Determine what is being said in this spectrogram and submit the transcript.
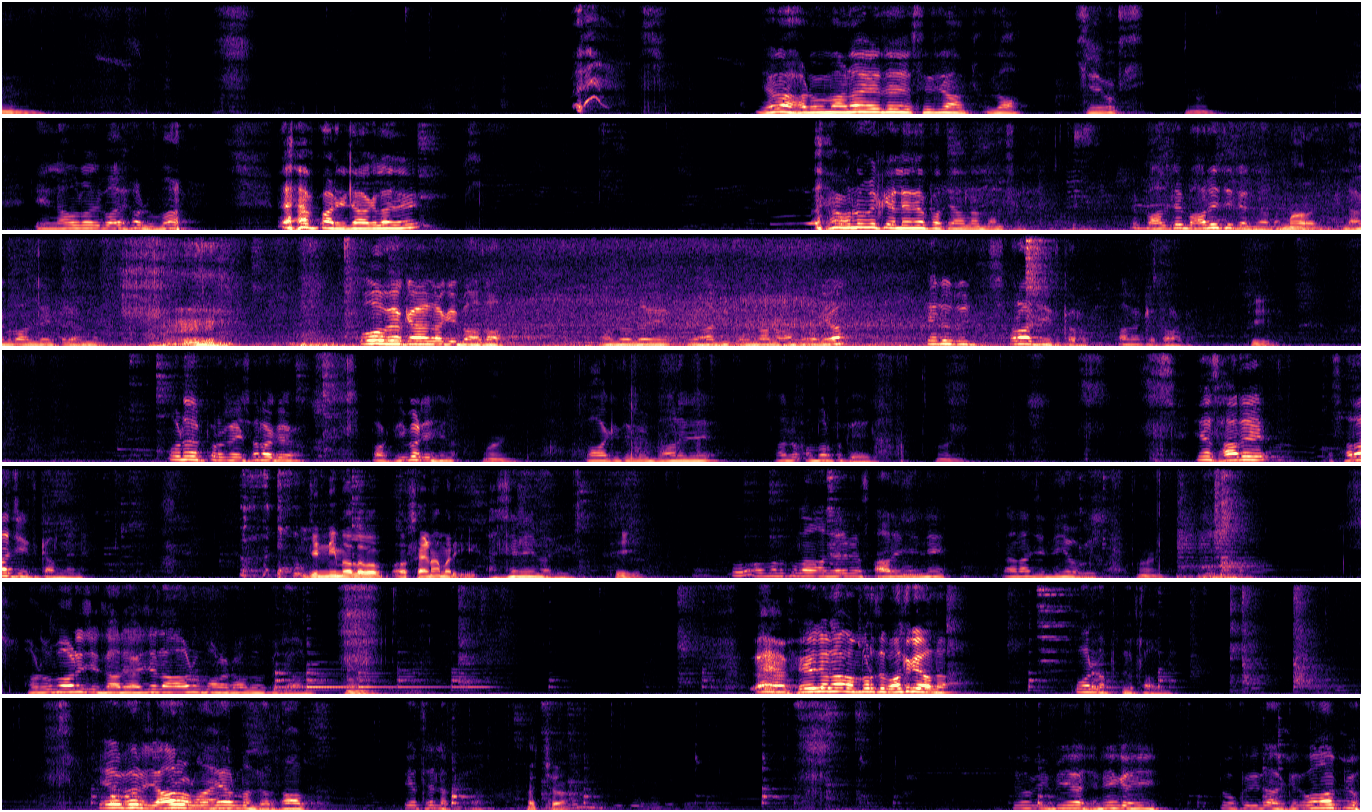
ਹੂੰ ਜਿਹੜਾ ਹਨੂਮਾਨ ਹੈ ਇਹਦੇ ਸ੍ਰੀ ਰਾਮ ਦਾ ਸੇਵਕ ਸੀ ਹਾਂ। ਇਹ ਨਾ ਉਹਨਾਂ ਦੇ ਬਾਰੇ ਹਨੂਮਾਨ ਪਹਾੜੀ ਡਾਗਲਾ ਹੈ ਉਹਨੂੰ ਵੀ ਕੇਲੇ ਦਾ ਪਤਾ ਉਹਨਾਂ ਮਨ ਸੀ ਇਹ ਬਾਲਦੇ ਮਾਰੇ ਜੀ ਦਿੰਦਾ ਨਾ ਮਹਾਰਾਜ ਲਾਗ ਬਾਲਦੇ ਖੜੇ ਉਹਨੂੰ ਉਹ ਵੇ ਕਹਿਣ ਲੱਗੀ ਮਾਤਾ ਉਹਨਾਂ ਦੇ ਇਹ ਹਾਜੀ ਕੋਨਾ ਨਾਸ ਹੋ ਗਿਆ। ਇਹਨੂੰ ਤੁਸੀਂ ਸਾਰਾ ਜੀਤ ਕਰੋ ਆਵੇਂ ਕਿਤਰਾ ਠੀਕ। ਉਹਨੇ ਪਰਮੇਸ਼ਰ ਅਗੇ ਭਗਤੀ ਬੜੀ ਸੀ ਨਾ। ਹਾਂ ਆ ਕਿਤੇ ਵੀ ਮਹਾਰਾਜ ਸਾਨੂੰ ਅੰਮ੍ਰਿਤ ਭੇਜ ਹਾਂ ਇਹ ਸਾਰੇ ਸਾਰਾ ਜੀਤ ਕਰਨੇ ਨੇ ਜਿੰਨੀ ਮਤਲਬ ਸੈਨਾ ਮਰੀ। ਅਸੀਂ ਨਹੀਂ ਮਰੀ। ਠੀਕ। ਉਹ ਅੰਮ੍ਰਿਤ ਨਾਲ ਜਿਹੜੇ ਸਾਰੇ ਜਿੰਨੇ ਸਾਰਾ ਜਿੰਨੀ ਹੋ ਗਈ ਹਾਂ ਹਨੂਮਾਨ ਜਿੰਦਾ ਰਿਹਾ ਜੇ ਨਾ ਹਨੂਮਾਨ ਹਾਂ। ਐ ਫੇਰ ਜਨਾ ਅੰਮ੍ਰਿਤ ਵੱਧ ਗਿਆ ਨਾ ਉਹ ਨੱਪ ਦਿੱਤਾ ਉਹਨੇ। ਇਹ ਫਿਰ ਯਾਰ ਹੋਣਾ ਹੈ ਹਰਮੰਦਰ ਸਾਹਿਬ ਇੱਥੇ ਲੱਭਿਆ ਅੱਛਾ। ਬੀਬੀ ਹਜ ਨਹੀਂ ਗਈ ਟੋਕਰੀ ਧਰ ਕੇ। ਉਹਦਾ ਪਿਓ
